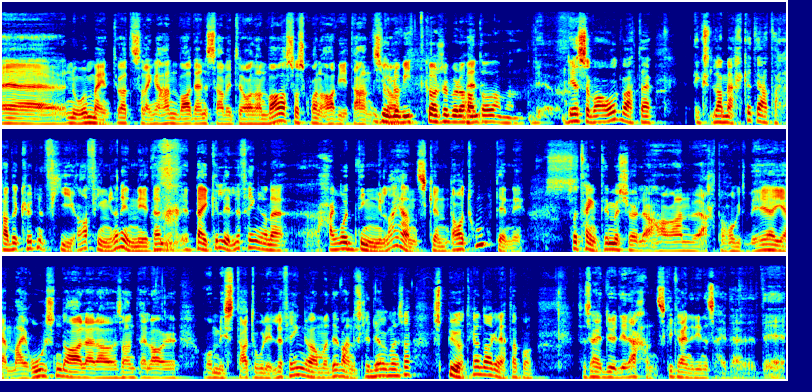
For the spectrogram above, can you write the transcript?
Eh, noen mente jo at så lenge han var den servitøren han var, så skulle han ha hvite hansker. Kjole og hvitt kanskje burde hatt da, men Det, det som var også var at jeg la merke til at han hadde kun fire fingre inni. Den, begge lillefingrene hang og dingla i hansken. Det var tomt inni. Så tenkte jeg meg sjøl har han vært og hogd ved hjemme i Rosendal eller, sånt, eller og mista to lillefingre. Men det er vanskelig, det òg. Men så spurte jeg han dagen etterpå. Så sier jeg du, de der hanskegreiene dine sier det, det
